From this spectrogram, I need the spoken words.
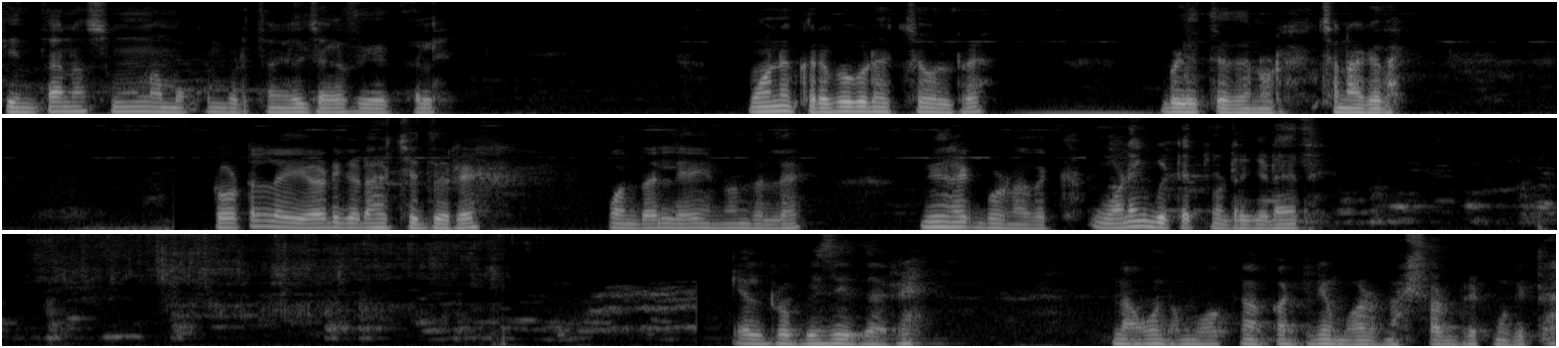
ತಿಂತಾನ ಸುಮ್ಮನೆ ಮಕ್ಕೊಂಡ್ಬಿಡ್ತಾನೆ ಇಲ್ಲಿ ಜಾಗ ಸಿಗೈತೆ ಅಲ್ಲಿ. ಮೊನ್ನೆ ಕರಿಬೇವು ಗಿಡ ಹಚ್ಚವಲ್ರಿ? ಬೆಳೀತಿದೆ ನೋಡಿ ಚೆನ್ನಾಗಿದೆ. ಟೋಟಲ್ ಎರಡು ಗಿಡ ಹಚ್ಚಿದ್ದೀವಿ ರೀ ಒಂದಲ್ಲೇ ಇನ್ನೊಂದಲ್ಲೇ. ನೀರು ಹಾಕ್ಬಿಡೋಣ ಅದಕ್ಕೆ? ಒಣಗಿ ಬಿಟ್ಟೈತೆ ನೋಡ್ರಿ ಗಿಡ ಅದು. ಎಲ್ಲರೂ ಬ್ಯುಸಿ ಇದ್ದಾರೆ. ನಾವು ನಮ್ಮ ವರ್ಕ್ನ ಕಂಟಿನ್ಯೂ ಮಾಡೋಣ ಶಾರ್ಟ್ ಬ್ರೇಕ್ ಮುಗಿತಾ.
